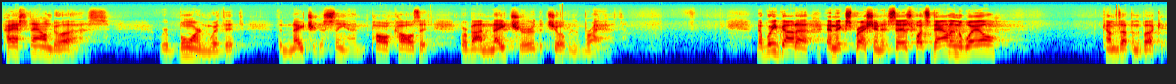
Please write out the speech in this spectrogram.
passed down to us. We're born with it, the nature to sin. Paul calls it, we're by nature the children of wrath. Now, we've got a, an expression. It says, What's down in the well comes up in the bucket.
